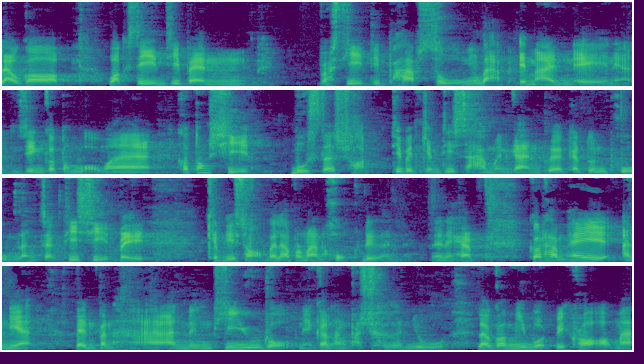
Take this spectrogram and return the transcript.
แล้วก็วัคซีนที่เป็นประสิทธิภาพสูงแบบ mRNA เนี่ยจริงๆก็ต้องบอกว่าก็ต้องฉีดbooster shot ที่เป็นเข็มที่ 3 เหมือนกัน เพื่อกระตุ้นภูมิหลังจากที่ฉีดไปเข็มที่ 2 ไปแล้วประมาณ 6 เดือนนะครับ ก็ทำให้อันเนี้ยเป็นปัญหาอันหนึ่งที่ยุโรปเนี่ยกำลังเผชิญอยู่ แล้วก็มีบทวิเคราะห์ออกมา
